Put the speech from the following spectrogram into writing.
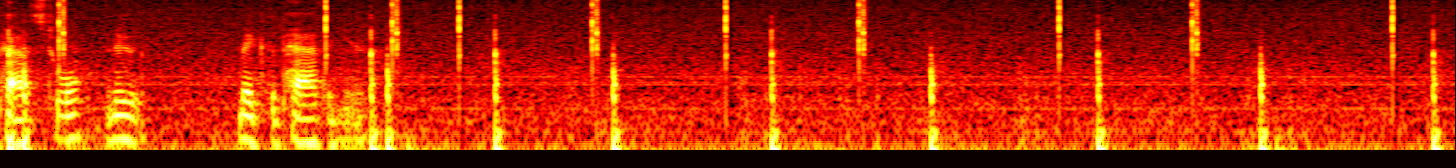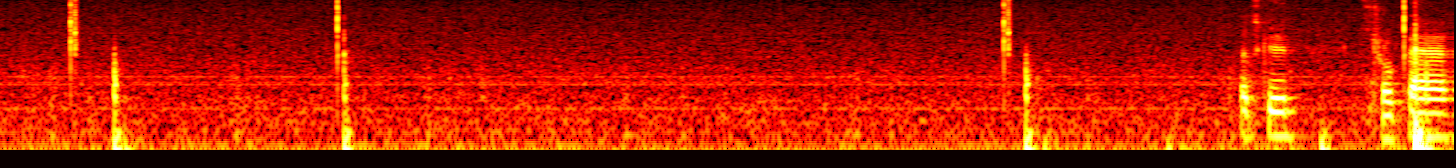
paths tool and make the path again. That's good. Stroke path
